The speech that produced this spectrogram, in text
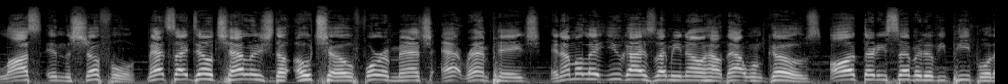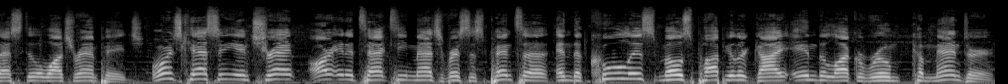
lost in the shuffle. Matt Sydal challenged the Ocho for a match at Rampage, and I'm gonna let you guys let me know how that one goes. All 37 of you people that still watch Rampage. Orange Cassidy and Trent are in a tag team match versus Penta, and the coolest, most popular guy in the locker room, Komander.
